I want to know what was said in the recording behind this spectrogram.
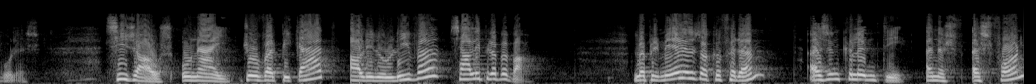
gules, 6 ous, un all, júver picat, oli d'oliva, sal i prepabar. La primera és el que farem és encalentir en es, es forn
